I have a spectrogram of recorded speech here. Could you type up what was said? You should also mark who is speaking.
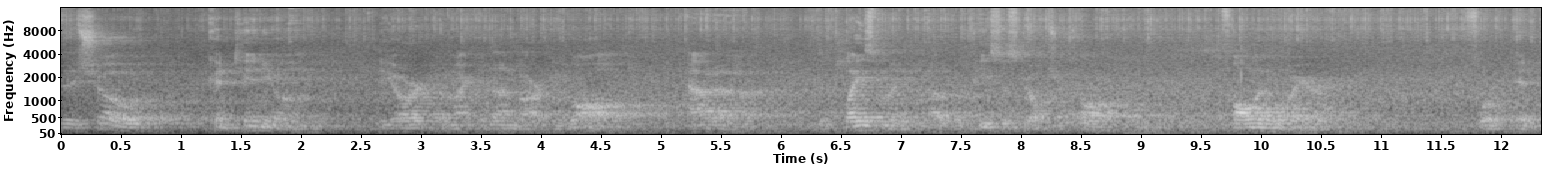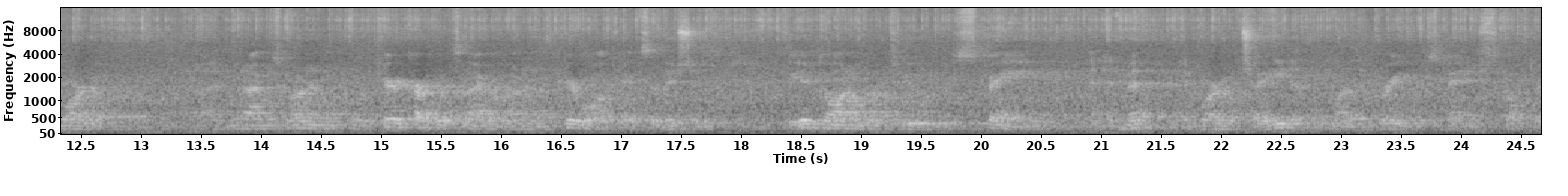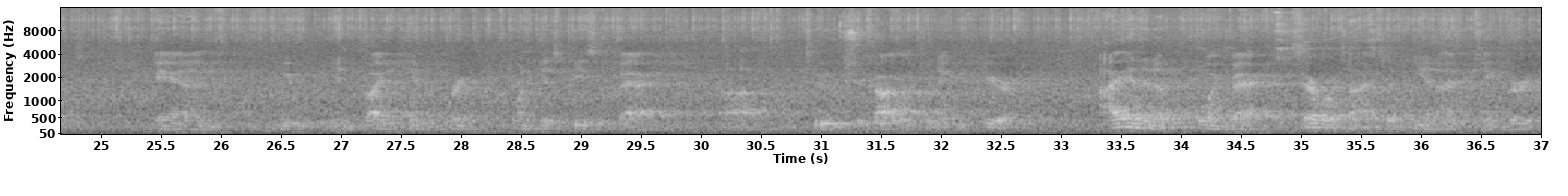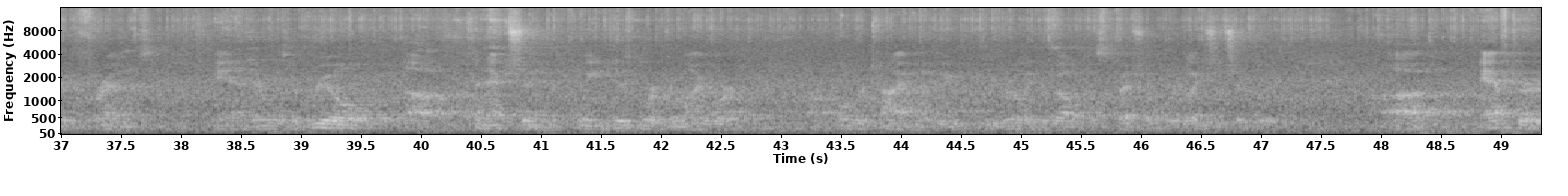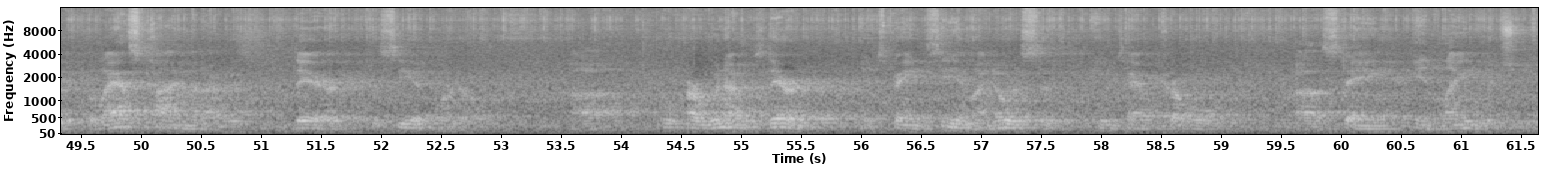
Speaker 1: The show Continuum, the art of Michael Dunbar, evolved out of the placement of a piece of sculpture called Fallen Warrior for Eduardo. Uh, when I was running, or Terry Karpowicz and I were running a Pier Walk exhibition, we had gone over to Spain and had met Eduardo Chillida, one of the great Spanish sculptors. And we invited him to bring one of his pieces back to Chicago to Navy Pier. I ended up going back several times and he and I became very good friends. And there was a real uh, connection between his work and my work uh, over time that we, we really developed a special relationship with. Uh, after the last time that I was there to see Eduardo, uh, or when I was there in Spain to see him, I noticed that he was staying in language. He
